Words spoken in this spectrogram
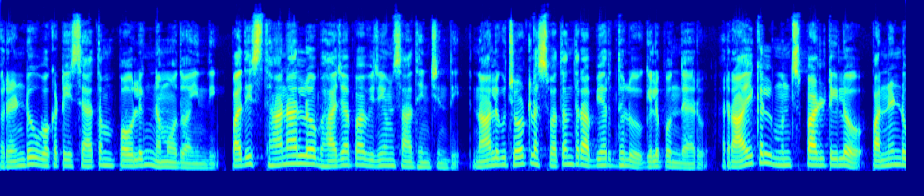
రెండు ఒకటి శాతం పోలింగ్ నమోదు అయింది. పది స్థానాల్లో భాజపా విజయం సాధించింది. నాలుగు చోట్ల స్వతంత్ర అభ్యర్థులు గెలుపొందారు. రాయకల్ మున్సిపాలిటీలో పన్నెండు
